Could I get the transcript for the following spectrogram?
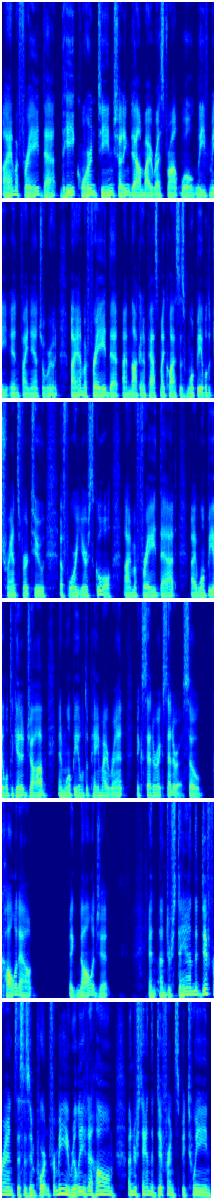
I am afraid that the quarantine shutting down my restaurant will leave me in financial ruin. I am afraid that I'm not going to pass my classes, won't be able to transfer to a four year school. I'm afraid that I won't be able to get a job and won't be able to pay my rent, et cetera, et cetera. So call it out, acknowledge it, and understand the difference. This is important for me, really hit home. Understand the difference between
